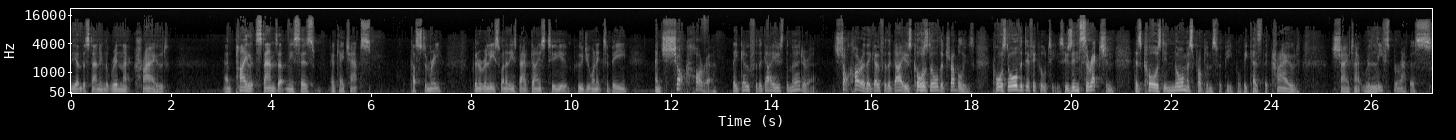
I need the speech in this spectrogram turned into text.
the understanding that we're in that crowd and Pilate stands up and he says, Okay, chaps, customary, going to release one of these bad guys to you. Who do you want it to be? And shock horror, they go for the guy who's the murderer. Shock horror, they go for the guy who's caused all the trouble, who's caused all the difficulties, whose insurrection has caused enormous problems for people because the crowd shout out, Release Barabbas,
